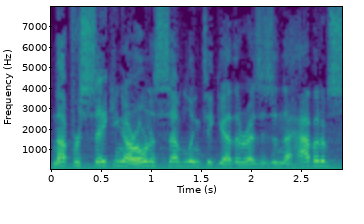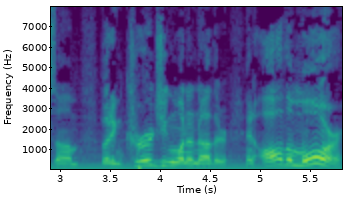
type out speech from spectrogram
not forsaking our own assembling together as is in the habit of some, but encouraging one another, and all the more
